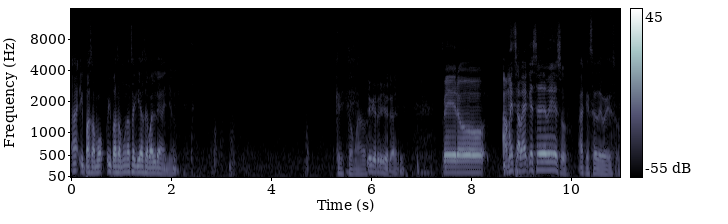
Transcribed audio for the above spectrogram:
Ah, y pasamos, y pasamos una sequía hace par de años. Cristo amado. Yo quiero llorar. Pero, ¿a mí sabe a qué se debe eso? ¿A qué se debe eso?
